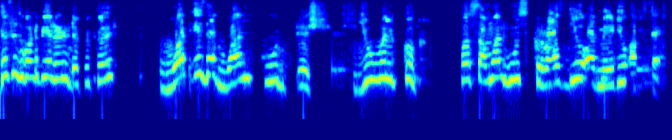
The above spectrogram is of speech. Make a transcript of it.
this is going to be a little difficult. What is that one food dish you will cook for someone who's crossed you or made you upset?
